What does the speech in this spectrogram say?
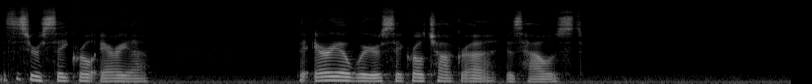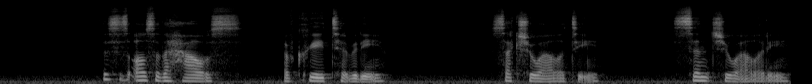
This is your sacral area, the area where your sacral chakra is housed. This is also the house of creativity, sexuality, sensuality.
